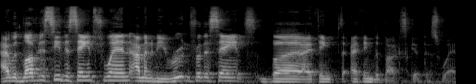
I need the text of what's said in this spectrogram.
I would love to see the Saints win. I'm going to be rooting for the Saints, but I think I think the Bucks get this win.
